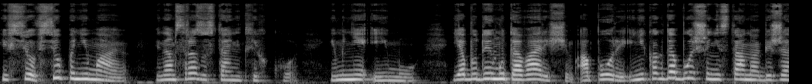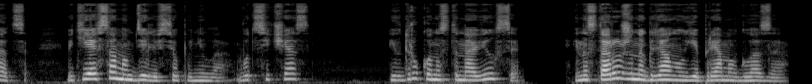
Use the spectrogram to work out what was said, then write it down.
и все, все понимаю, и нам сразу станет легко, и мне, и ему. Я буду ему товарищем, опорой, и никогда больше не стану обижаться, ведь я и в самом деле все поняла. Вот сейчас...» И вдруг он остановился и настороженно глянул ей прямо в глаза.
